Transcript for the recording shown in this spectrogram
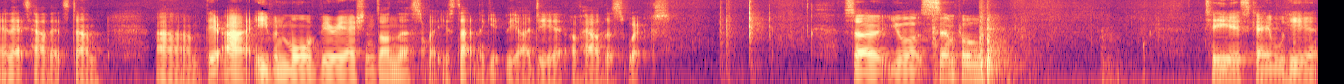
and that's how that's done. Um, there are even more variations on this, but you're starting to get the idea of how this works. So your simple TS cable here,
